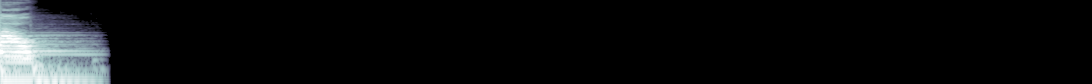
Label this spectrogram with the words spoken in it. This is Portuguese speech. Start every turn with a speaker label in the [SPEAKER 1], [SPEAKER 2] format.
[SPEAKER 1] Qual?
